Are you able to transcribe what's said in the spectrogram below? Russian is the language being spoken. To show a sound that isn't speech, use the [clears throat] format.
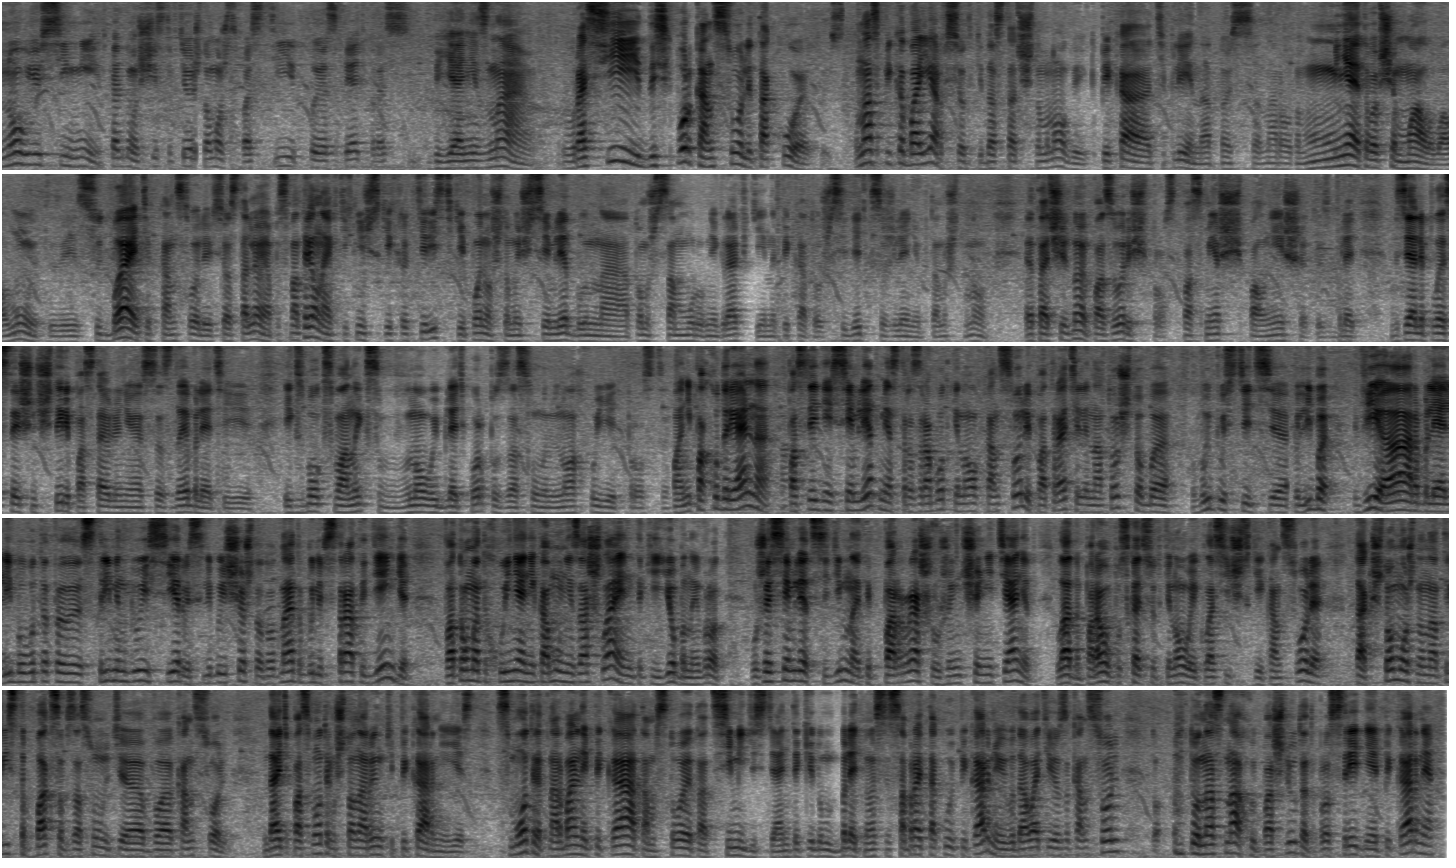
See Me. Как думаешь, чисто в теории, что может спасти PS5 в России? Я не знаю. В России до сих пор консоли такое. Есть у нас ПК Бояр все-таки достаточно много, и к ПК теплее относится народ. Меня это вообще мало волнует. И судьба этих консолей и все остальное. Я посмотрел на их технические характеристики и понял, что мы еще 7 лет будем на том же самом уровне графики и на ПК тоже сидеть, к сожалению, потому что, ну, это очередное позорище, просто посмешище полнейшее. То есть, блядь, взяли PlayStation 4, поставили у нее SSD, блядь, и Xbox One X в новый, блядь, корпус засунули. Ну, охуеть просто просто. Они, походу, реально последние 7 лет вместо разработки новых консолей потратили на то, чтобы выпустить э, либо VR, бля, либо вот это стриминговый сервис, либо еще что-то. Вот на это были встраты деньги. Потом эта хуйня никому не зашла, и они такие, ебаные в рот. Уже 7 лет сидим на этой параше, уже ничего не тянет. Ладно, пора выпускать все-таки новые классические консоли. Так, что можно на 300 баксов засунуть э, в консоль? Давайте посмотрим, что на рынке пекарни есть. Смотрят, нормальный ПК там стоит от 70. Они такие думают, блять, ну если собрать такую пекарню и выдавать ее за консоль, то, [clears throat] то нас нахуй пошлют. Это просто средняя пекарня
